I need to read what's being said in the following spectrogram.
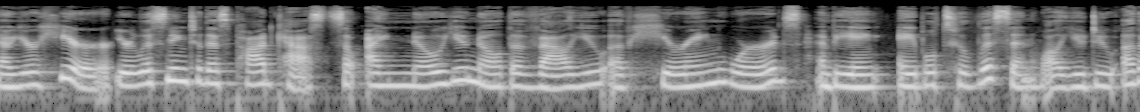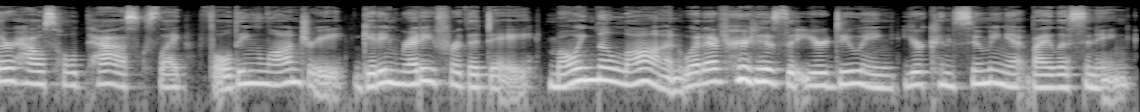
Now, you're here, you're listening to this podcast. So I know you know the value of hearing words and being able to listen while you do other household tasks like folding laundry, getting ready for the day, mowing the lawn whatever it is that you're doing, you're consuming it by listening.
